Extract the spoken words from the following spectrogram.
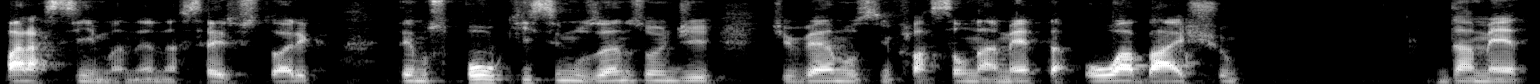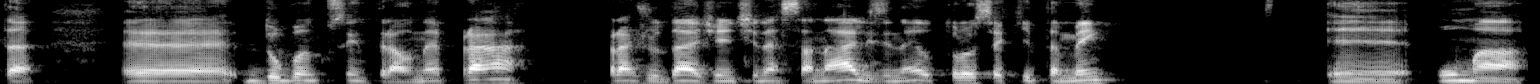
para cima, né? Na série histórica temos pouquíssimos anos onde tivemos inflação na meta ou abaixo da meta é, do Banco Central. Né? Para ajudar a gente nessa análise, né, eu trouxe aqui também é, uma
